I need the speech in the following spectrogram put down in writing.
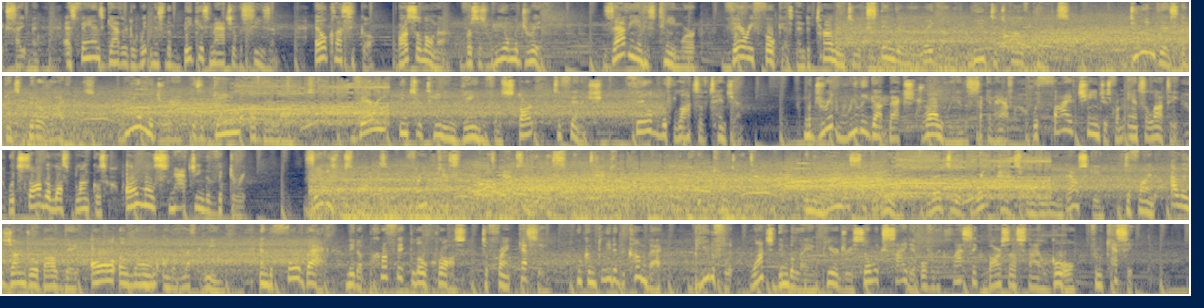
with excitement as fans gather to witness the biggest match of the season, El Clasico, Barcelona versus Real Madrid. Xavi and his team were very focused and determined to extend their La Liga lead to 12 points. Doing this against bitter rivals, Real Madrid is a game of their lives. Very entertaining game from start to finish, filled with lots of tension. Madrid really got back strongly in the second half with five changes from Ancelotti, which saw the Los Blancos almost snatching the victory. Xavi's response, Franck Kessie, was absolutely spectacular. A quick counterattack in the 92nd minute led to a great pass from Lewandowski to find Alejandro Balde all alone on the left wing, and the full-back made a perfect low cross to Franck Kessie, who completed the comeback beautifully. Watch Dembele and Pedri so excited over the classic Barca-style goal from Kessie.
